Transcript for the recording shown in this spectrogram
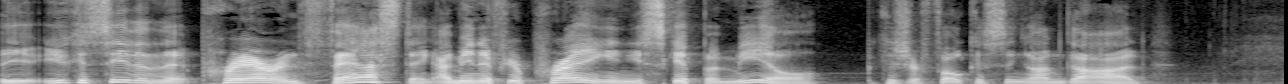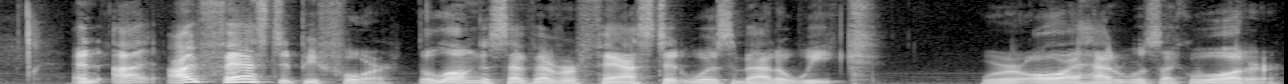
you, you can see then that prayer and fasting. I mean, if you're praying and you skip a meal because you're focusing on God, and I I've fasted before. The longest I've ever fasted was about a week, where all I had was like water.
